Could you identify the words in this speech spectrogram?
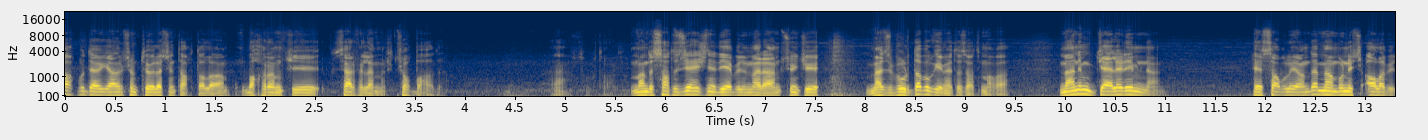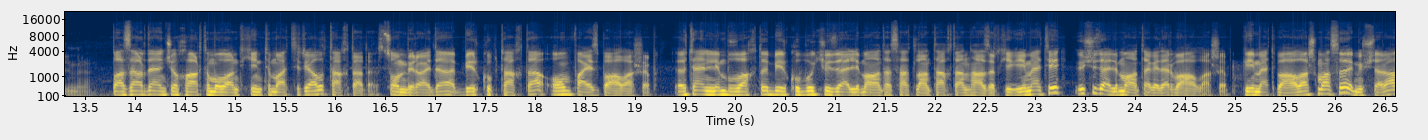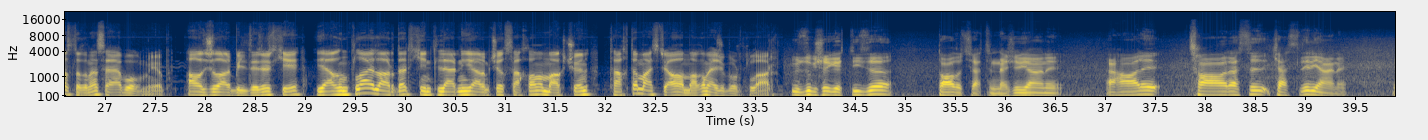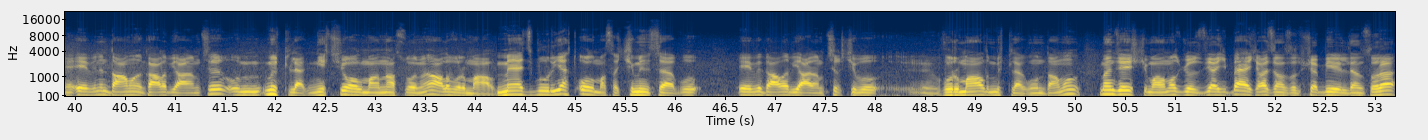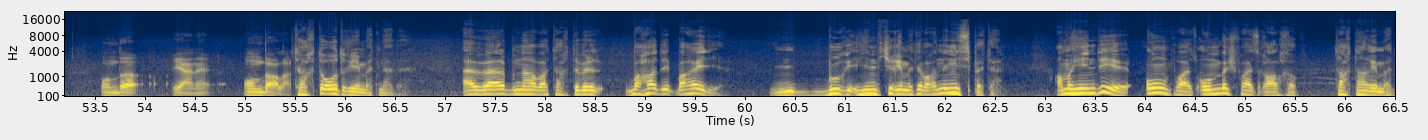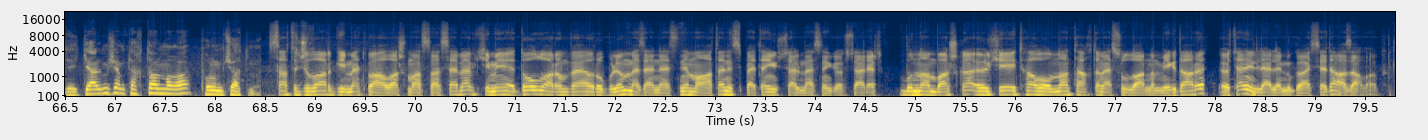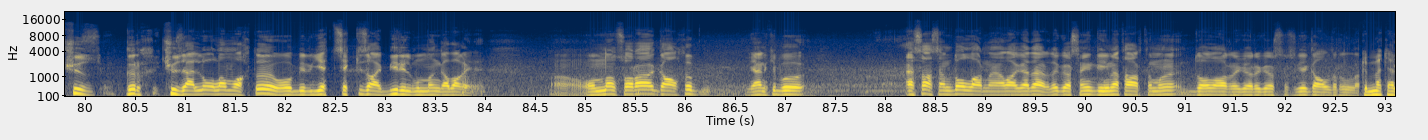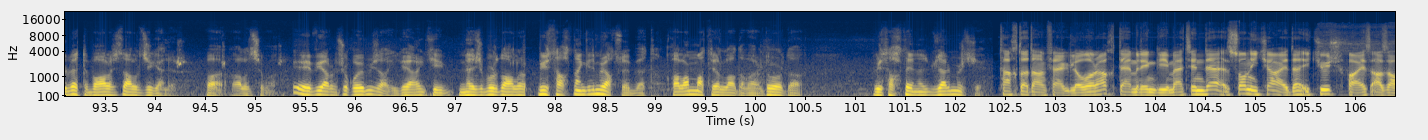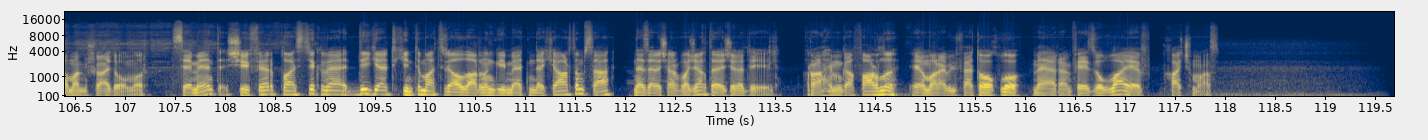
Bax bu dəqiqə gəlmişəm tövlə üçün taxtalam. Baxıram ki, sərf eləmir, çox bahadır. Hə, çox bahadır. Mən də satıcıya heç nə deyə bilmərəm, çünki məcburda bu qiymətə satmağa. Mənim gəlirimlə hesablayanda mən bunu heç ala bilmirəm. Bazarda ən çox artım olan tikinti materialı taxtadır. Son bir ayda bir kub taxta 10% bahalaşıb. Ötən ilin bu vaxtı bir kubu 250 manata satılan taxtanın hazırki qiyməti 350 manata qədər bahalaşıb. Qiymət bahalaşması müştəri azlığına səbəb olmayıb. Alıcılar bildirir ki, yağıntılı aylarda tikintilərini yarımçıq saxlamamaq üçün taxta material almağa məcburdular. üzü qışa getdikcə daha da çətinləşir. Yəni əhali çarəsi kəsilir yəni. E, Evinin damı qalıb yarımçıq, o mütləq neçə olmaq, nasıl olmaq alı vurmalı. Məcburiyyət olmasa kiminsə bu evi qalıb yarımçıq ki, bu e, vurmalıdır mütləq bunun damı. Məncə heç kim almaz, gözləyər ki, bəlkə acansa düşə 1 ildən sonra onda yəni onda alar. Taxta od qiymətinədir. Əvvəl buna var taxta bir bahadır, baha idi. Bu indiki qiymətə baxanda nisbətən. Amma indi 10%, 15% qalxıb taxtanın qiyməti. Gəlmişəm taxta almağa, pulum çatmır. Satıcılar qiymət bahalaşmasına səbəb kimi dolların və rublun məzənnəsinin manata nisbətən yüksəlməsini göstərir. Bundan başqa ölkəyə ithal olunan taxta məhsullarının miqdarı ötən illərlə müqayisədə azalıb. 240-250 olan vaxtı o bir 7-8 ay, 1 il bundan qabaq idi. Ondan sonra qalxıb, yəni ki bu əsasən dollarla əlaqədardır. Görsən ki, qiymət artımı dollara görə görürsünüz ki, qaldırırlar. Qiymət əlbəttə bahalaşsa alıcı gəlir. Var, alıcı var. Ev yarımçıq qoymayacaq. Yəni ki, məcbur da alır. Bir taxtdan gitmir söhbət. Qalan materiallar da vardı orada. Bir taxta ilə düzəlmir ki. Taxtadan fərqli olaraq dəmirin qiymətində son 2 ayda 2-3% azalma müşahidə olunur. Sement, şifer, plastik və digər tikinti materiallarının qiymətindəki artımsa nəzərə çarpacaq dərəcədə deyil. Rahim Qafarlı, Elmar Əbilfətoğlu, Məhərrəm Feyzullayev, Xaçmaz.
